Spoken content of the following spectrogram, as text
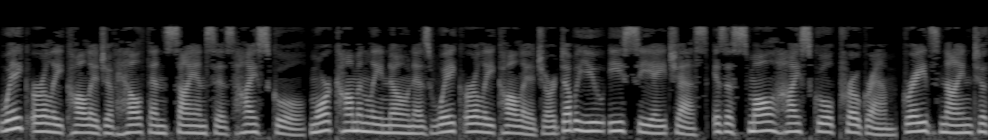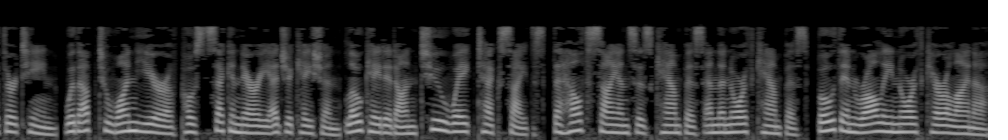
Wake Early College of Health and Sciences High School more commonly known as Wake Early College or WECHS is a small high school program grades 9 to 13, with up to one year of post-secondary education located on two Wake Tech sites, the Health Sciences Campus and the North Campus, both in Raleigh, North Carolina.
